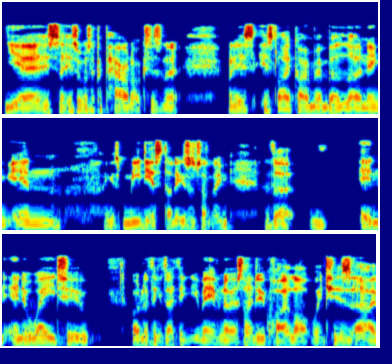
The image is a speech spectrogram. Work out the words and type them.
yeah, it's it's almost like a paradox, isn't it? When it's it's like I remember learning in I think it's media studies or something that in in a way to one of the things I think you may have noticed I do quite a lot, which is uh,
